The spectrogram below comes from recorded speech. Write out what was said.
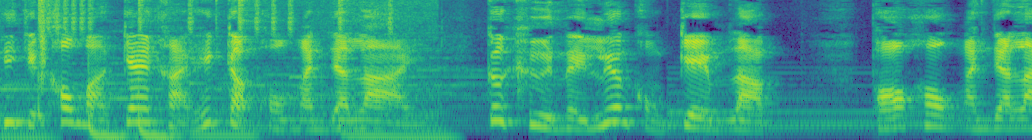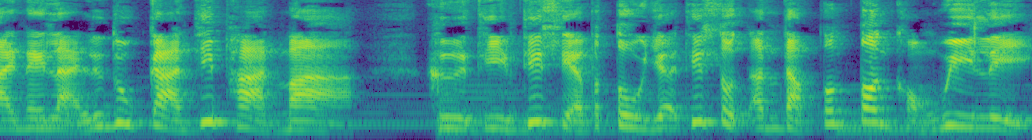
ที่จะเข้ามาแก้ไขให้กับฮองอัญญาลาย ก็คือในเรื่องของเกมรับ เพราะฮองอัญญาลายในหลายฤดูกาลที่ผ่านมา คือทีมที่เสียประตูเยอะที่สุดอันดับต้นๆของวีลีก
